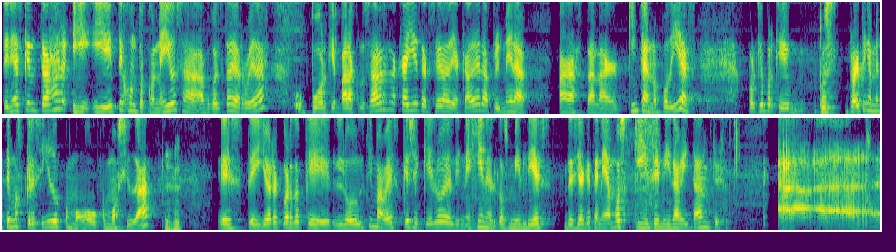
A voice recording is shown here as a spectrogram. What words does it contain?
Tenías que entrar y, y irte junto con ellos a, a vuelta de rueda, porque para cruzar la calle tercera de acá de la primera hasta la quinta no podías. ¿Por qué? Porque pues prácticamente hemos crecido como, como ciudad. Este, yo recuerdo que la última vez que chequé lo del INEGI en el 2010 decía que teníamos 15 mil habitantes. Ah,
